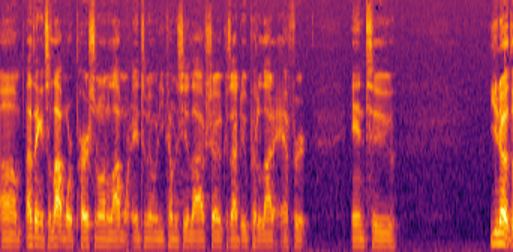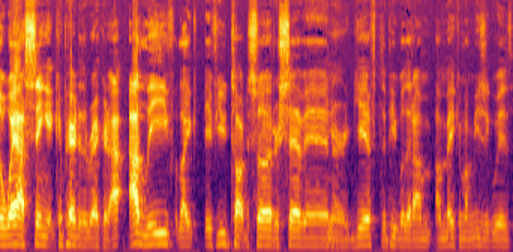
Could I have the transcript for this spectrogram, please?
um, I think it's a lot more personal and a lot more intimate when you come to see a live show because I do put a lot of effort into you know the way I sing it compared to the record. I, I leave like if you talk to Sud or Seven Yeah. or Gift, the people that I'm I'm making my music with,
